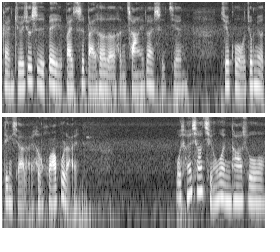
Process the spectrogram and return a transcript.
感觉就是被白吃白喝了很长一段时间，结果我就没有定下来，很划不来。我很想请问他说，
